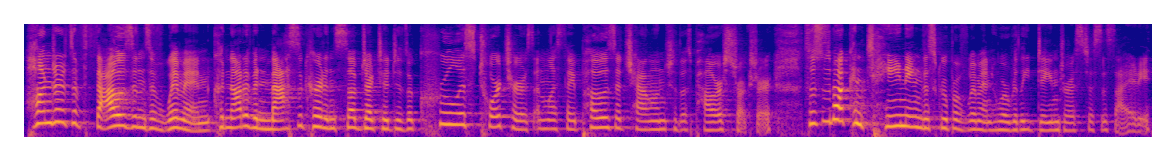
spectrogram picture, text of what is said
hundreds of thousands of women could not have been massacred and subjected to the cruelest tortures unless they posed a challenge to this power structure. So this is about containing this group of women who are really dangerous to society.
